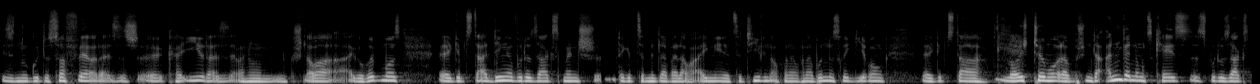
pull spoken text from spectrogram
ist es nur gute Software oder ist es äh, KI oder ist es einfach nur ein schlauer Algorithmus? Äh, gibt es da Dinge, wo du sagst, Mensch, da gibt es ja mittlerweile auch eigene Initiativen, auch von der, von der Bundesregierung. Äh, gibt es da Leuchttürme oder bestimmte Anwendungscases, wo du sagst,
